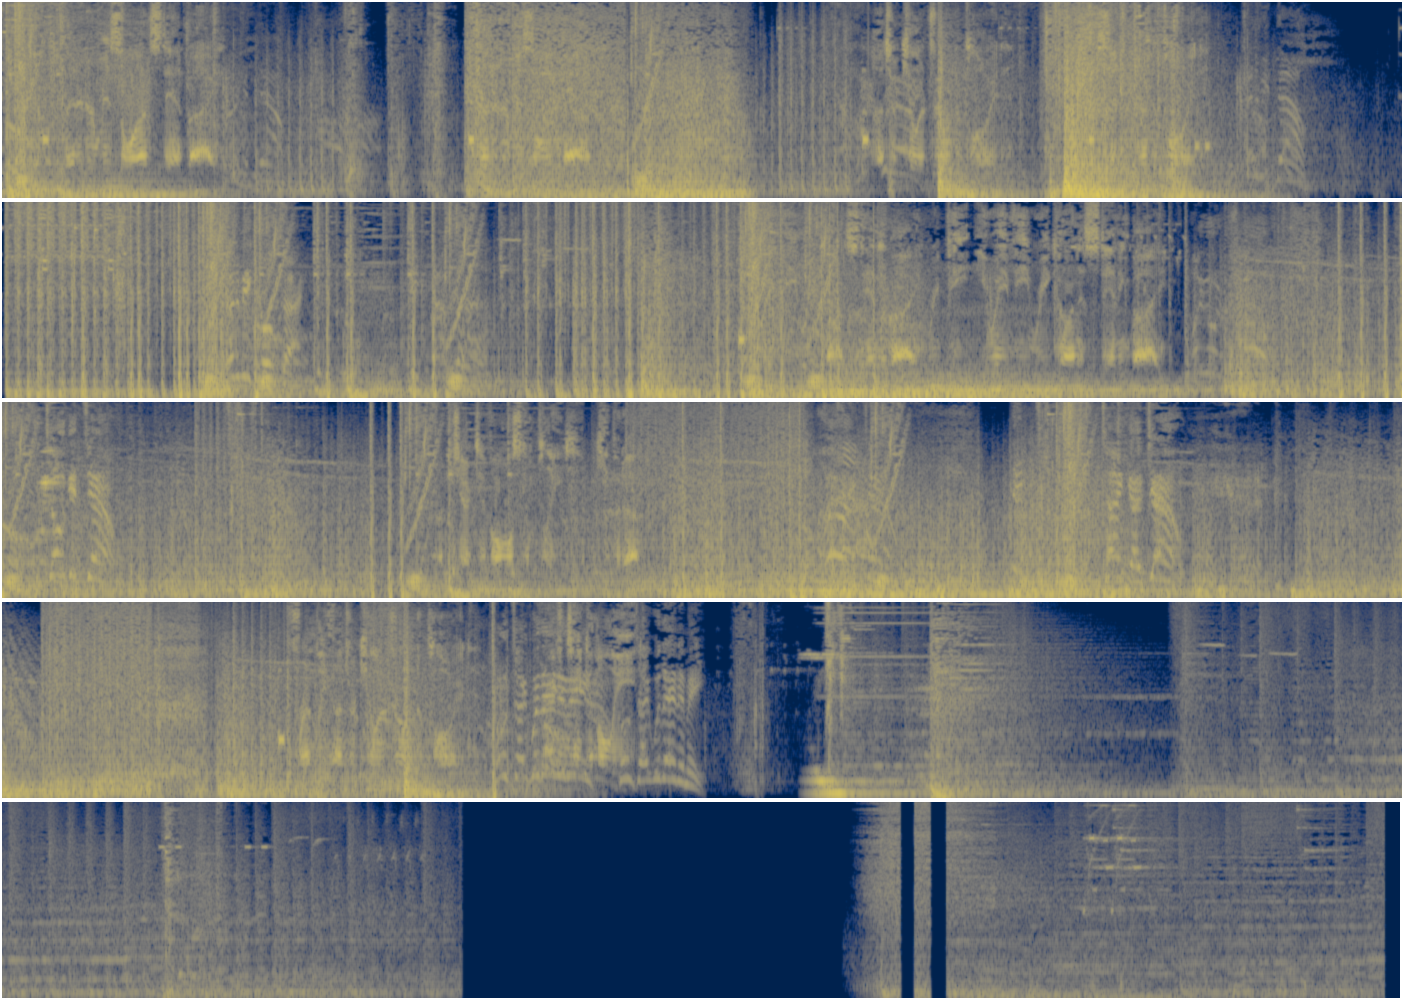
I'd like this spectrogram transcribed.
Predator missile on standby. Predator missile inbound. Hunter killer drone deployed. Sentry gun deployed. Enemy down! Enemy contact! UAV recon standing by. Repeat, UAV standing by. I got shot! Target down! Objective almost complete. Keep it up. Tango down! Friendly hunter killer drone deployed. Contact with enemy! taken the lead. Contact with enemy!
